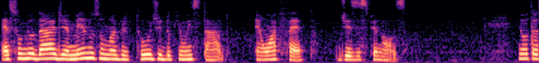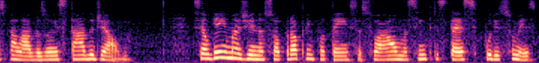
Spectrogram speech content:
Essa humildade é menos uma virtude do que um estado, é um afeto, diz Spinoza. Em outras palavras, um estado de alma. Se alguém imagina sua própria impotência, sua alma se entristece por isso mesmo.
